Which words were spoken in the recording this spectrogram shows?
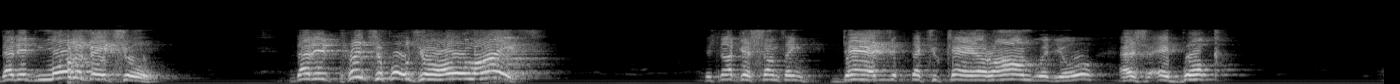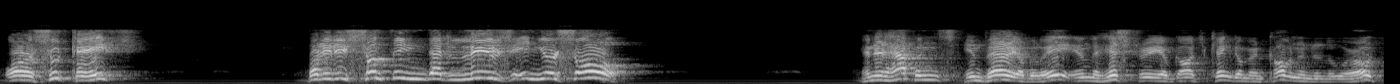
that it motivates you, that it principles your whole life. It's not just something dead that you carry around with you as a book or a suitcase, but it is something that lives in your soul. And it happens invariably in the history of God's kingdom and covenant in the world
